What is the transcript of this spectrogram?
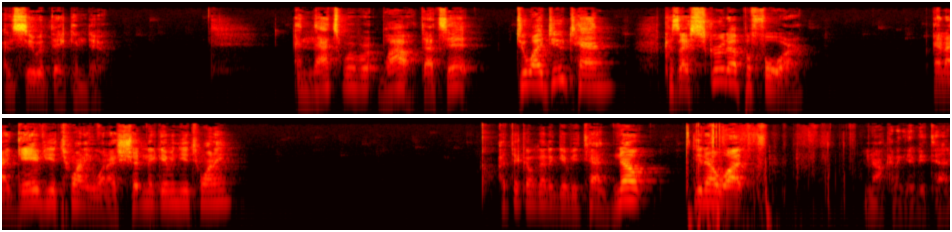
and see what they can do. And that's where we're wow, that's it. Do I do 10? Cuz I screwed up before and I gave you 20 when I shouldn't have given you 20. I think I'm going to give you 10. No, you know what? I'm not going to give you 10.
